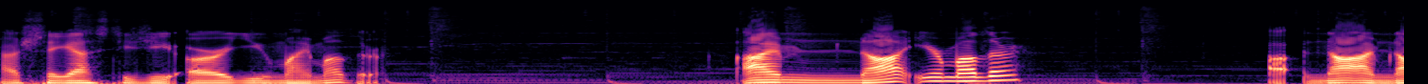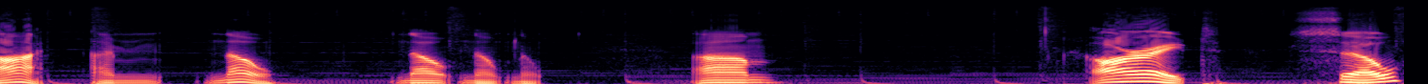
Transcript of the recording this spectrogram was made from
Hashtag STG, are you my mother? I'm not your mother? Uh, no, I'm not. I'm, no. No, no, no. Um. Alright. So,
